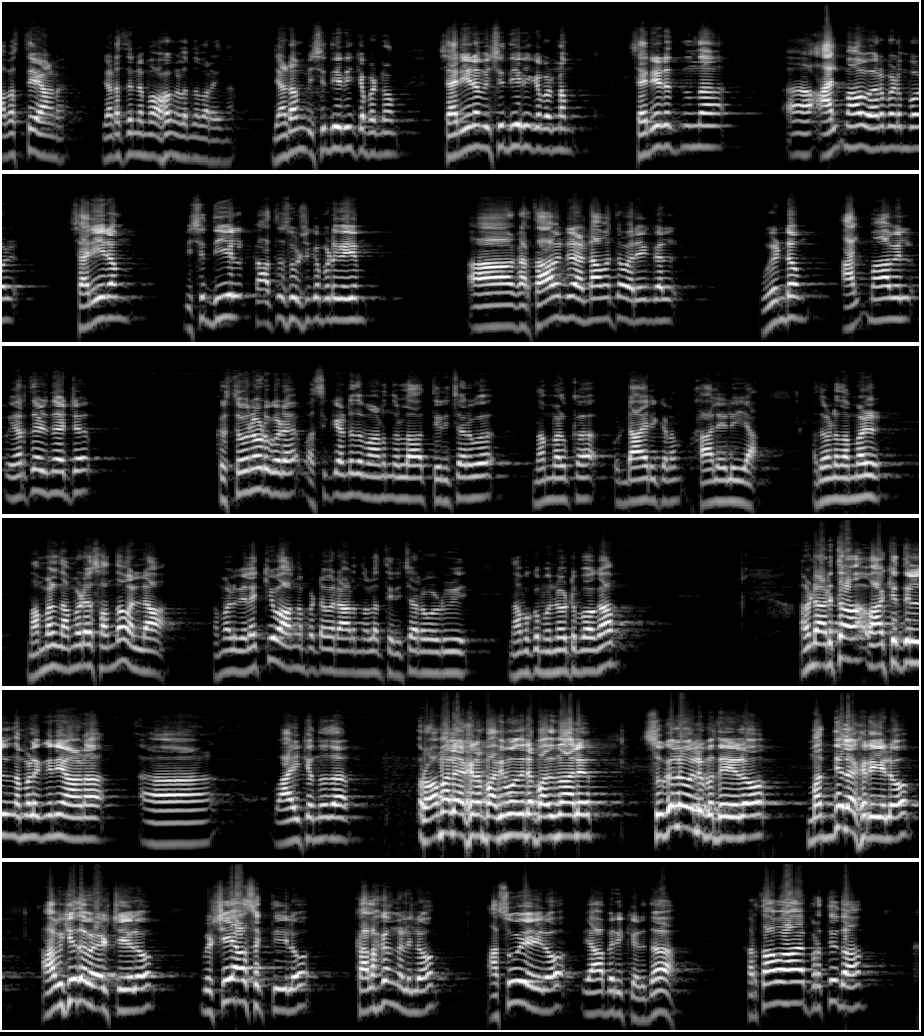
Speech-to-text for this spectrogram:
അവസ്ഥയാണ് ജഡത്തിന്റെ മോഹങ്ങളെന്ന് പറയുന്നത്. ജഡം വിശുദ്ധീകരിക്കപ്പെടണം ശരീരം വിശുദ്ധീകരിക്കപ്പെടണം ശരീരത്തിൽ നിന്ന് ആത്മാവ് വേർപെടുമ്പോൾ ശരീരം വിശുദ്ധിയിൽ കാത്തു സൂക്ഷിക്കപ്പെടുകയും കർത്താവിന്റെ രണ്ടാമത്തെ വരെയെങ്കിൽ വീണ്ടും ആത്മാവിൽ ഉയർത്തെഴുന്നേറ്റ് ക്രിസ്തുവിനോടുകൂടെ വസിക്കേണ്ടതുമാണെന്നുള്ള തിരിച്ചറിവ് നമ്മൾക്ക് ഉണ്ടായിരിക്കണം. ഹാലേലിയ. അതുകൊണ്ട് നമ്മൾ നമ്മൾ നമ്മുടെ സ്വന്തമല്ല നമ്മൾ വിലയ്ക്ക് വാങ്ങപ്പെട്ടവരാണെന്നുള്ള തിരിച്ചറിവോടുകൂടി നമുക്ക് മുന്നോട്ട് പോകാം. അതുകൊണ്ട് അടുത്ത വാക്യത്തിൽ നമ്മളിങ്ങനെയാണ് വായിക്കുന്നത് റോമലേഖനം പതിമൂന്നിന്റെ പതിനാല് സുഖലോലുപതയിലോ മദ്യലഹരിയിലോ അവിഹിത വേഴ്ചയിലോ വിഷയാസക്തിയിലോ കലഹങ്ങളിലോ അസൂയയിലോ വ്യാപരിക്കരുത്. കർത്താവായ പ്രത്യുത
